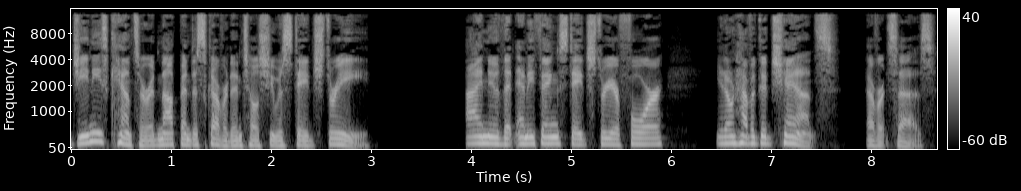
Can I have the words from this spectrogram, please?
Jeannie's cancer had not been discovered until she was stage three. I knew that anything stage three or four, you don't have a good chance, Evert says.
